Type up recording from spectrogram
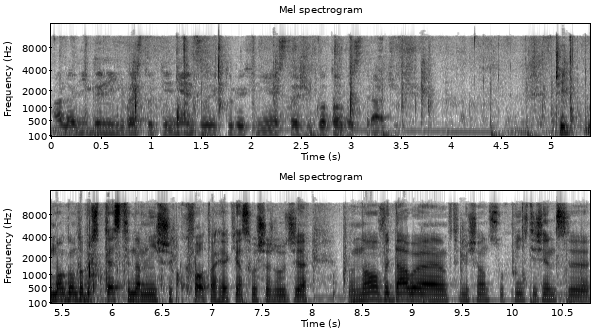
ale nigdy nie inwestuj pieniędzy, których nie jesteś gotowy stracić. Czyli mogą to być testy na mniejszych kwotach. Jak ja słyszę, że ludzie, no wydałem w tym miesiącu 5 tysięcy,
